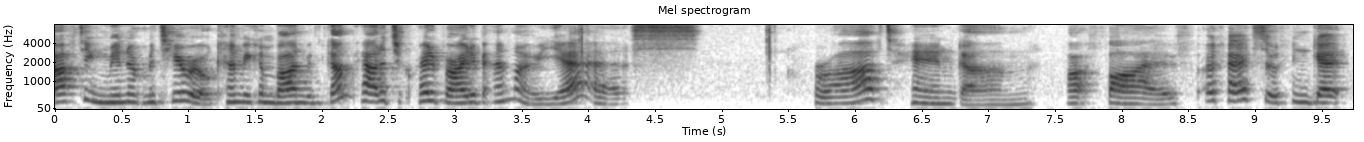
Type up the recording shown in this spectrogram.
Crafting minute material can be combined with gunpowder to create a variety of ammo. Yes. Craft handgun. Alright, five. Okay, so we can get...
